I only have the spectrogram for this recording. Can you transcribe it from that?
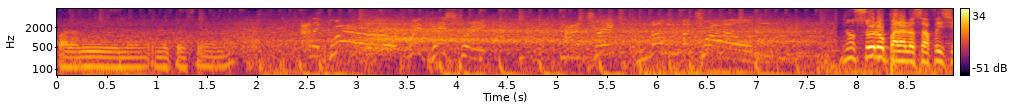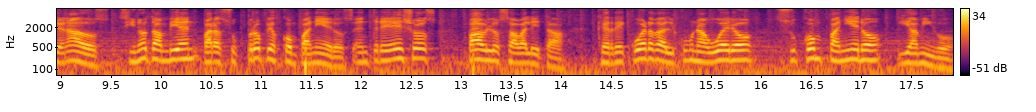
para mí en personal. no solo para los aficionados, sino también para sus propios compañeros, entre ellos Pablo Zabaleta, que recuerda al Kun Agüero, su compañero y amigo.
